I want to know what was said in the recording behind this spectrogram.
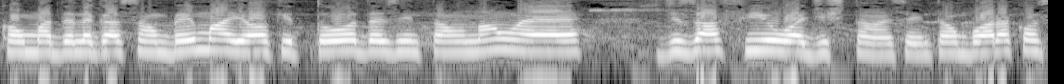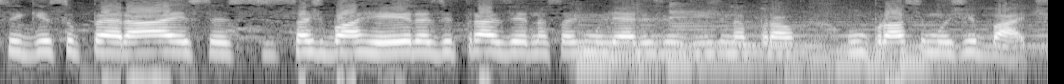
com uma delegação bem maior que todas, então não é desafio a distância. Então, bora conseguir superar esses, essas barreiras e trazer nossas mulheres indígenas para um próximo debate.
